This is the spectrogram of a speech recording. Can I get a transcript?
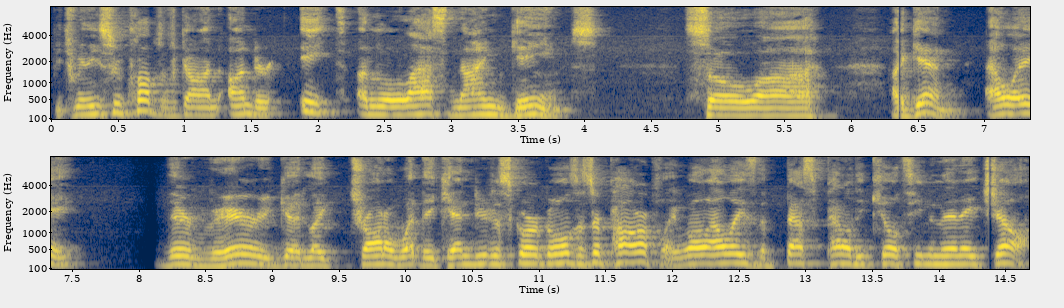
between these two clubs have gone under eight of the last nine games. So uh, again, LA, they're very good. Like Toronto, what they can do to score goals is their power play. Well, LA is the best penalty kill team in the NHL.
